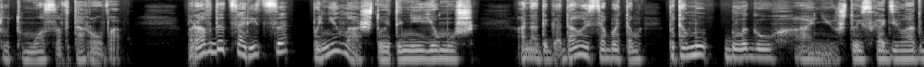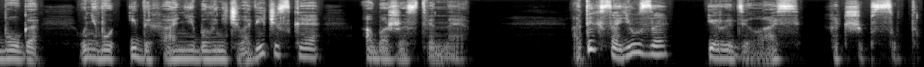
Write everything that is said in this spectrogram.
Тутмоса II. Правда, царица поняла, что это не ее муж. Она догадалась об этом по тому благоуханию, что исходило от Бога. У него и дыхание было не человеческое, а божественное. От их союза и родилась Хатшепсут.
